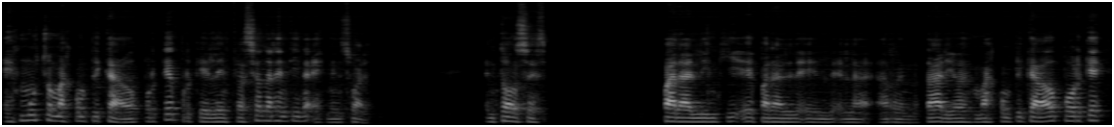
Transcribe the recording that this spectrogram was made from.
es mucho más complicado. ¿Por qué? Porque la inflación de Argentina es mensual. Entonces, para el, eh, para el, el- el arrendatario es más complicado porque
